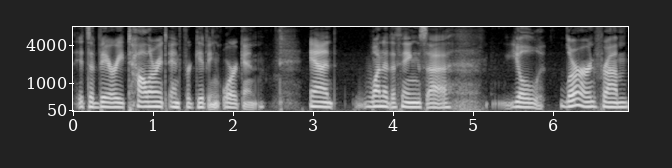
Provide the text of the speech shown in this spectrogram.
It's a very tolerant and forgiving organ. And one of the things uh, you'll learn from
